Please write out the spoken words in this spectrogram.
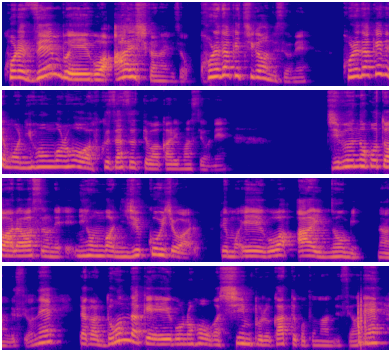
これ全部英語は愛しかないんですよ。これだけ違うんですよね。これだけでも日本語の方が複雑ってわかりますよね。自分のことを表すのに日本語は20個以上ある。でも英語は愛のみなんですよね。だからどんだけ英語の方がシンプルかってことなんですよね。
